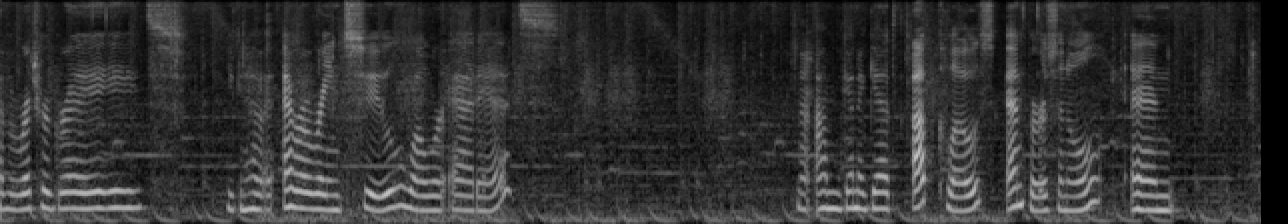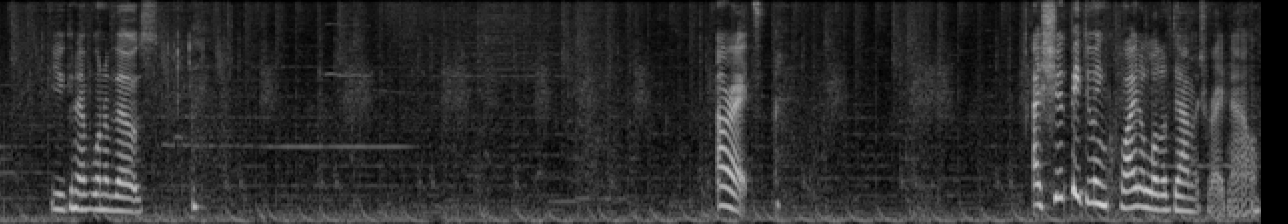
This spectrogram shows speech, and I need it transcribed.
Have a retrograde. You can have an arrow rain too while we're at it. Now I'm gonna get up close and personal and you can have one of those. Alright. I should be doing quite a lot of damage right now.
